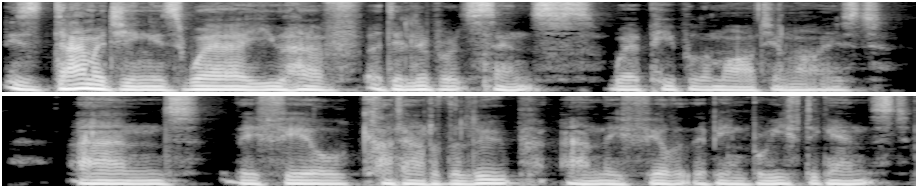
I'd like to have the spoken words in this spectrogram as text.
is damaging is where you have a deliberate sense where people are marginalized and they feel cut out of the loop and they feel that they're being briefed against.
